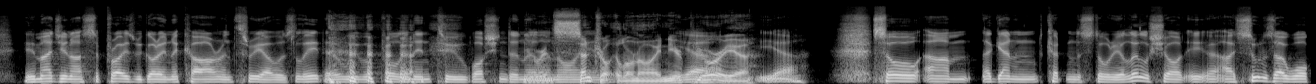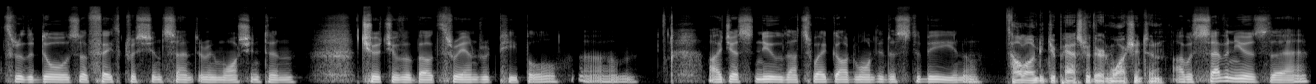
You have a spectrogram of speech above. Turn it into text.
imagine our surprise. We got in a car, and three hours later, we were pulling into Washington, Illinois. in central and- Illinois, near yeah, Peoria. Yeah. So um, again, cutting the story a little short. uh, As soon as I walked through the doors of Faith Christian Center in Washington, church of about 300 people, um, I just knew that's where God wanted us to be. You know, How long did you pastor there in Washington? I was seven years there,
